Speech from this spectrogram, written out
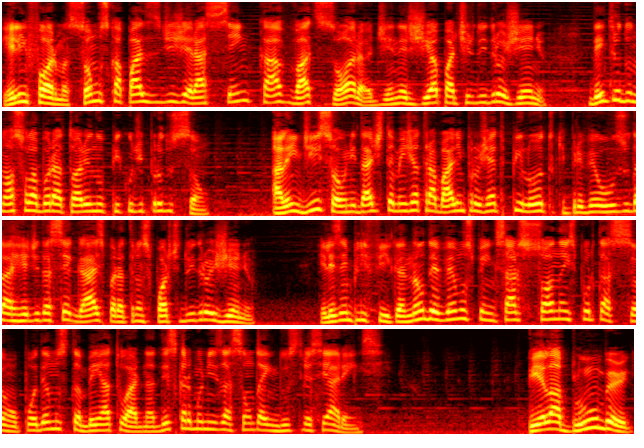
Ele informa: somos capazes de gerar 100 kWh de energia a partir do hidrogênio, dentro do nosso laboratório no pico de produção. Além disso, a unidade também já trabalha em projeto piloto que prevê o uso da rede da Cegás para transporte do hidrogênio. Ele exemplifica: não devemos pensar só na exportação, podemos também atuar na descarbonização da indústria cearense. Pela Bloomberg,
